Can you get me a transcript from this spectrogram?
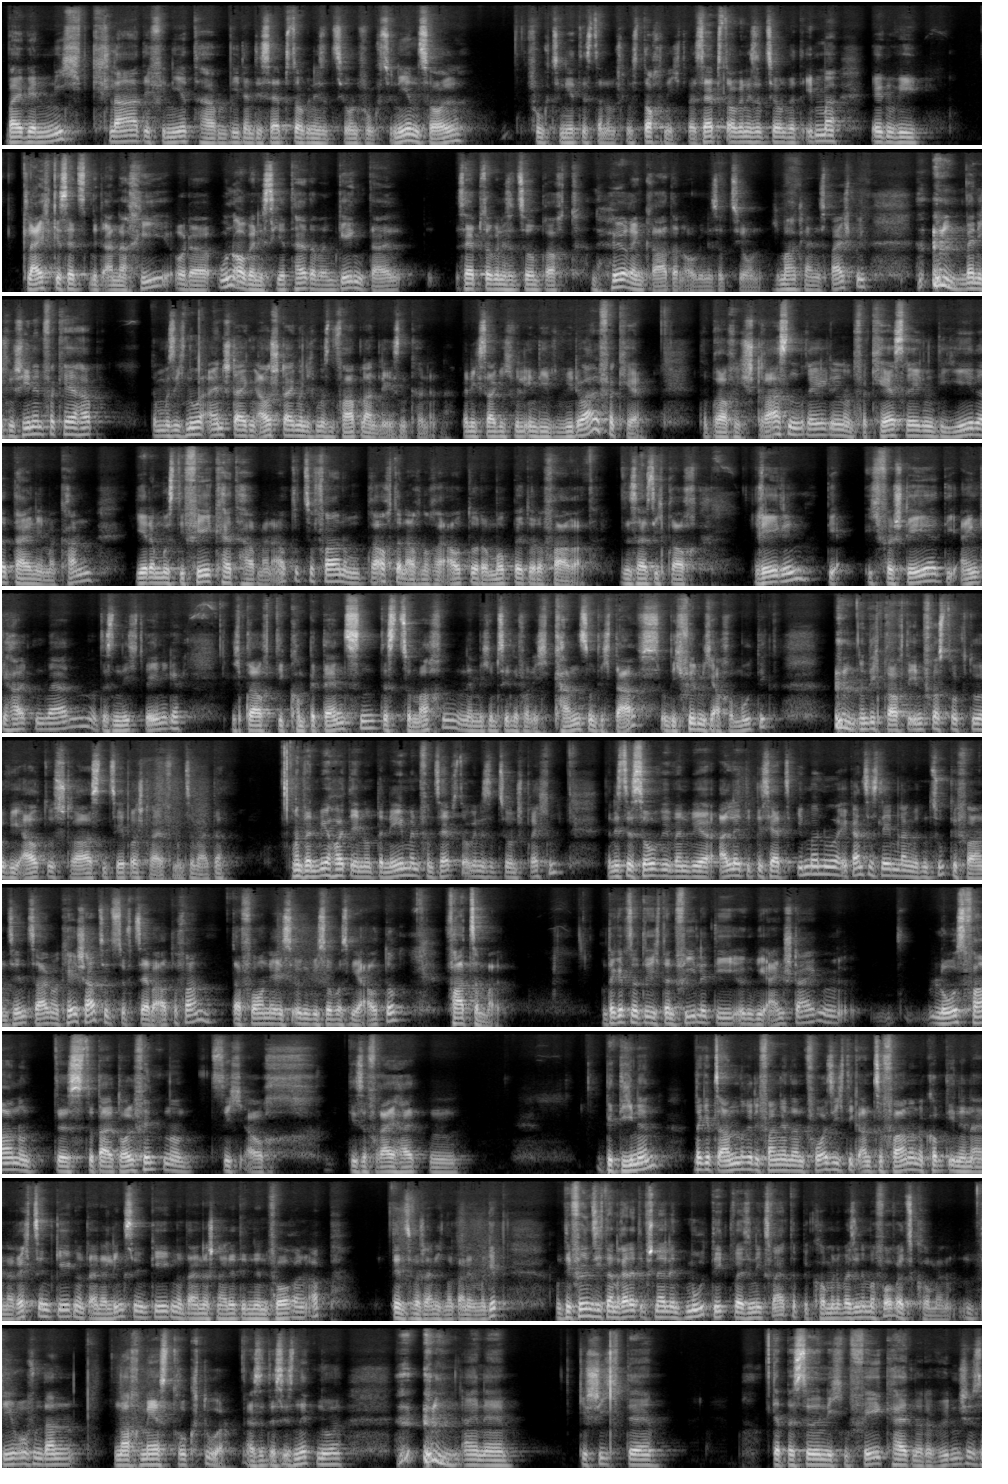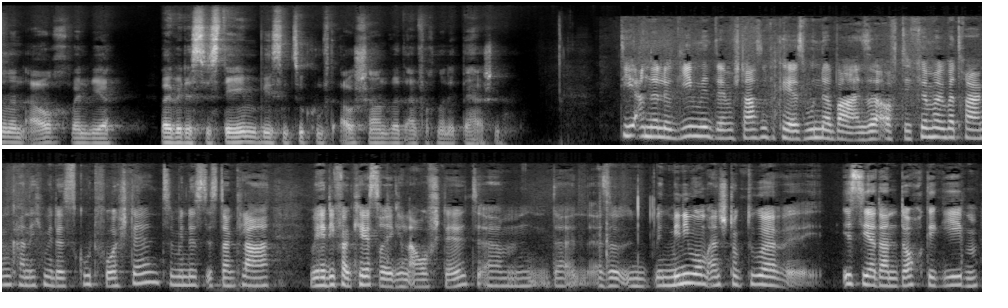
weil wir nicht klar definiert haben, wie denn die Selbstorganisation funktionieren soll, funktioniert es dann am Schluss doch nicht. Weil Selbstorganisation wird immer irgendwie gleichgesetzt mit Anarchie oder Unorganisiertheit, aber im Gegenteil, Selbstorganisation braucht einen höheren Grad an Organisation. Ich mache ein kleines Beispiel. Wenn ich einen Schienenverkehr habe, dann muss ich nur einsteigen, aussteigen und ich muss einen Fahrplan lesen können. Wenn ich sage, ich will Individualverkehr, dann brauche ich Straßenregeln und Verkehrsregeln, die jeder Teilnehmer kann. Jeder muss die Fähigkeit haben, ein Auto zu fahren und braucht dann auch noch ein Auto oder Moped oder Fahrrad. Das heißt, ich brauche Regeln, die ich verstehe, die eingehalten werden, und das sind nicht wenige. Ich brauche die Kompetenzen, das zu machen, nämlich im Sinne von ich kann es und ich darf es und ich fühle mich auch ermutigt. Und ich brauche die Infrastruktur wie Autos, Straßen, Zebrastreifen und so weiter. Und wenn wir heute in Unternehmen von Selbstorganisation sprechen, dann ist es so, wie wenn wir alle, die bis jetzt immer nur ihr ganzes Leben lang mit dem Zug gefahren sind, sagen, okay, schaut, jetzt dürft ihr selber Auto fahren. Da vorne ist irgendwie sowas wie ein Auto. Fahrt's einmal. Und da gibt es natürlich dann viele, die irgendwie einsteigen, losfahren und das total toll finden und sich auch diese Freiheiten bedienen. Da gibt es andere, die fangen dann vorsichtig an zu fahren und dann kommt ihnen einer rechts entgegen und einer links entgegen und einer schneidet ihnen den Vorrang ab, den es wahrscheinlich noch gar nicht mehr gibt. Und die fühlen sich dann relativ schnell entmutigt, weil sie nichts weiterbekommen und weil sie nicht mehr vorwärts kommen. Und die rufen dann nach mehr Struktur. Also das ist nicht nur eine Geschichte der persönlichen Fähigkeiten oder Wünsche, sondern auch, wenn wir, weil wir das System, wie es in Zukunft ausschauen wird, einfach noch nicht beherrschen. Die Analogie mit dem Straßenverkehr ist wunderbar. Also auf die Firma übertragen kann ich mir das gut vorstellen. Zumindest ist dann klar, wer die Verkehrsregeln aufstellt. Ähm, also ein Minimum an Struktur ist ja dann doch gegeben.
